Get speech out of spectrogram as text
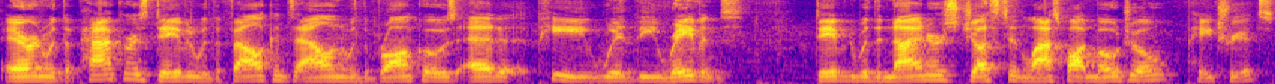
Aaron with the Packers, David with the Falcons, Alan with the Broncos, Ed P with the Ravens. David with the Niners, Justin Last Spot Mojo, Patriots.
